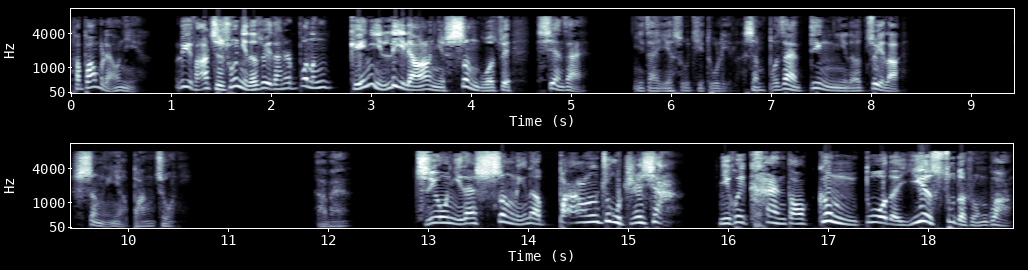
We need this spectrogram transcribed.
他帮不了你。律法指出你的罪，但是不能给你力量让你胜过罪。现在。你在耶稣基督里了，神不再定你的罪了，圣灵要帮助你。阿门。只有你在圣灵的帮助之下，你会看到更多的耶稣的荣光。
